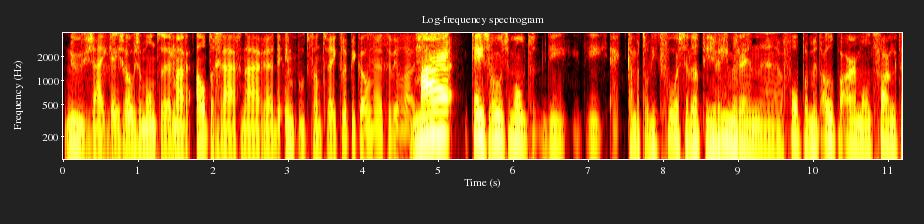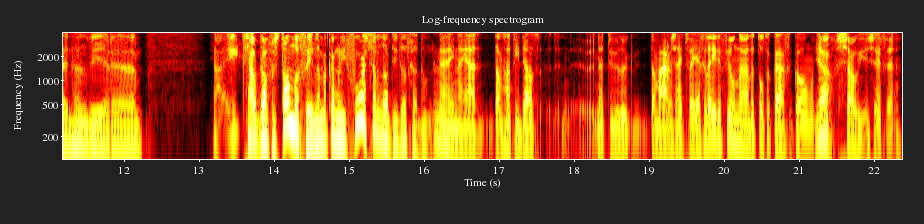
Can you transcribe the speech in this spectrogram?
nu zei Kees Rozemond eh, maar al te graag naar de input van twee clubiconen te willen luisteren. Maar Kees Rosemond, die, die, ik kan me toch niet voorstellen dat die Riemer en Foppen met open armen ontvangt en hun weer... ja, ik zou het wel verstandig vinden, maar ik kan me niet voorstellen dat hij dat gaat doen. Nee, nou ja, dan had hij dat natuurlijk. Dan waren zij twee jaar geleden veel nader tot elkaar gekomen, Ja. toch? Zou je zeggen.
